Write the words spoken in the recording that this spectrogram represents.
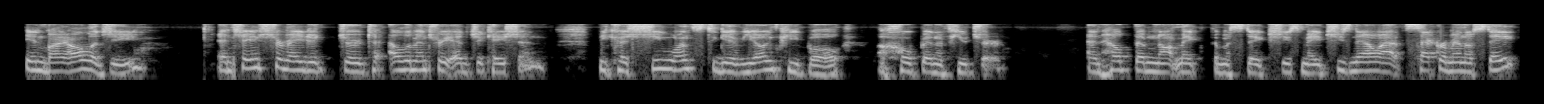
in biology and changed her major to elementary education because she wants to give young people a hope and a future and help them not make the mistakes she's made. She's now at Sacramento State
